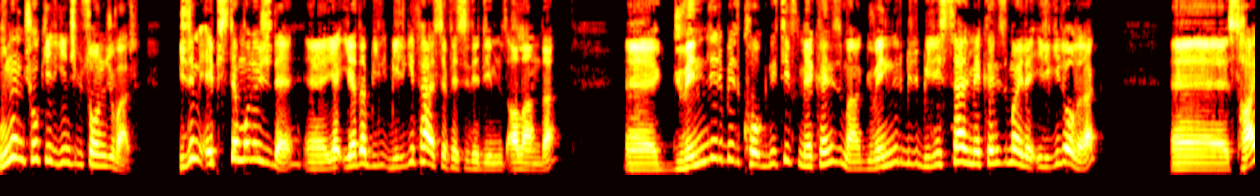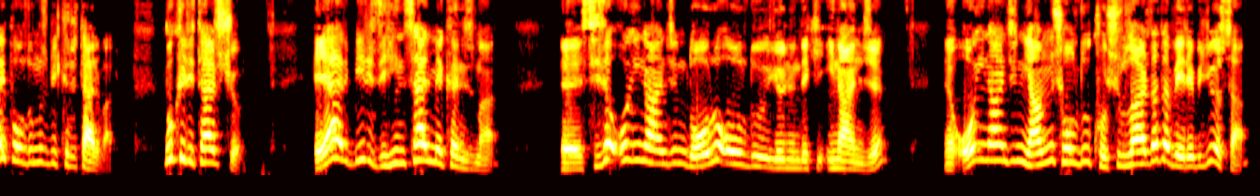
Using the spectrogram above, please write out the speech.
Bunun çok ilginç bir sonucu var. Bizim epistemolojide e, ya, ya da bilgi felsefesi dediğimiz alanda e, güvenilir bir kognitif mekanizma, güvenilir bir bilişsel mekanizma ile ilgili olarak e, sahip olduğumuz bir kriter var. Bu kriter şu. Eğer bir zihinsel mekanizma e, size o inancın doğru olduğu yönündeki inancı e, o inancın yanlış olduğu koşullarda da verebiliyorsa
